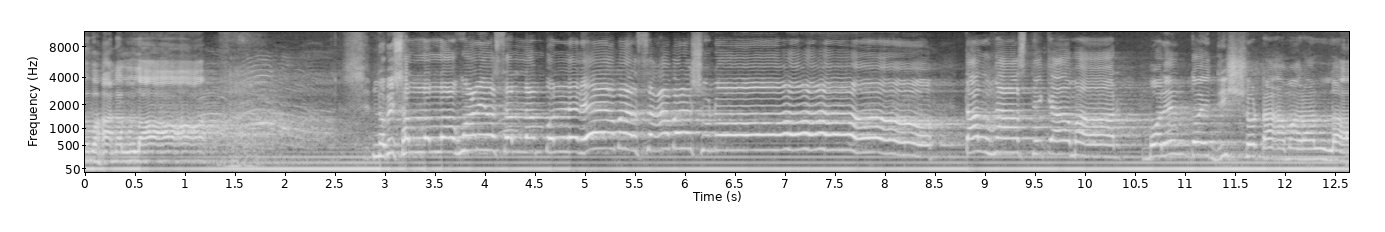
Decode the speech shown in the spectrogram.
সুবহানাল্লাহ? নবী সাল্লাল্লাহু আলাইহি ওয়াসাল্লাম বললেন, হে আমার সাহাবারা, শুনো। তালহা আজ থেকে আমার, বলেন তো এই দৃশ্যটা আমার আল্লাহ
